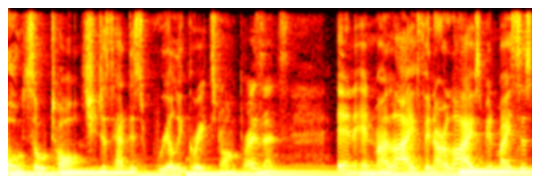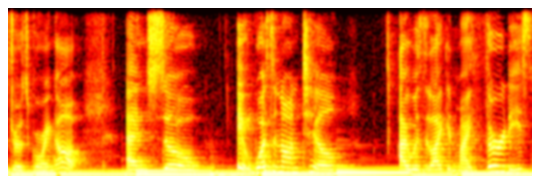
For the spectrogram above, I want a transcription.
oh so tall. She just had this really great, strong presence in in my life, in our lives, me and my sisters growing up. And so it wasn't until I was like in my 30s.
